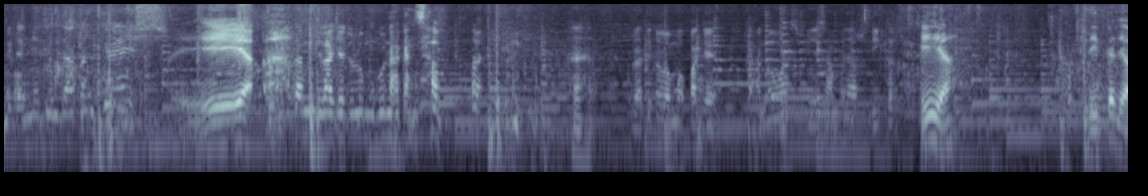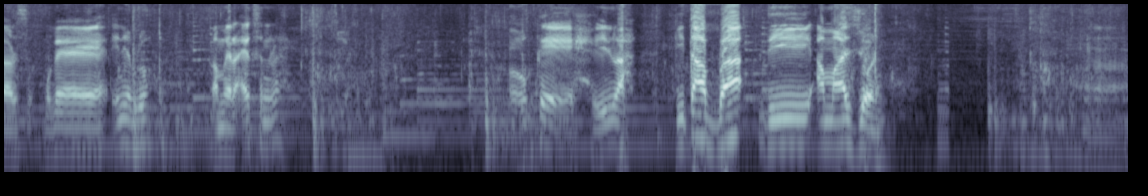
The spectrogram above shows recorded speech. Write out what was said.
Kami dannya belum datang, guys. Iya. Kita menjelajah dulu menggunakan sampah. Berarti kalau mau pakai kano, Mas, punya sampahnya harus diikat. Iya. Tiket ya harus pakai ini bro, kamera action lah. Iya. Oke, inilah kita bak di Amazon. Nah,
